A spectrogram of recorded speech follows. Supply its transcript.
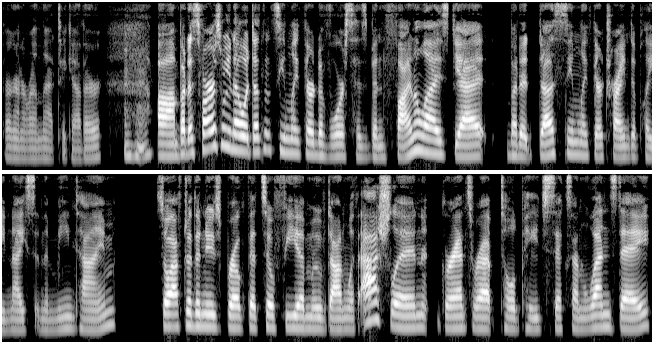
They're going to run that together. Mhm. Um, but as far as we know, it doesn't seem like their divorce has been finalized yet, but it does seem like they're trying to play nice in the meantime. So after the news broke that Sophia moved on with Ashlyn, Grant's rep told Page Six on Wednesday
